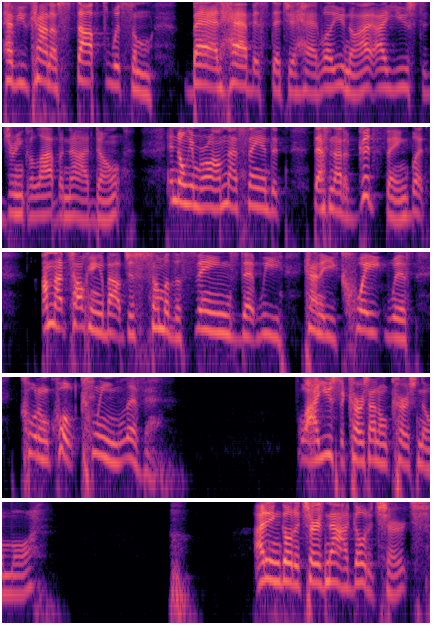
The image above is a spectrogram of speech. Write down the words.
Have you kind of stopped with some bad habits that you had? Well, you know, I, I, used to drink a lot, but now I don't. And don't get me wrong, I'm not saying that that's not a good thing, but I'm not talking about just some of the things that we kind of equate with quote unquote clean living. Well, I used to curse, I don't curse no more. I didn't go to church, now I go to church.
